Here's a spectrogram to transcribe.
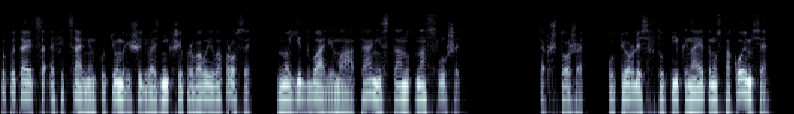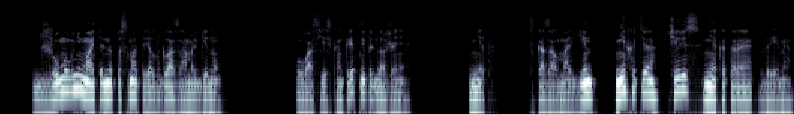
попытается официальным путем решить возникшие правовые вопросы, но едва ли Маатани станут нас слушать. Так что же, уперлись в тупик и на этом успокоимся? Джума внимательно посмотрел в глаза Мальгину. У вас есть конкретные предложения? Нет, сказал Мальгин, нехотя через некоторое время.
